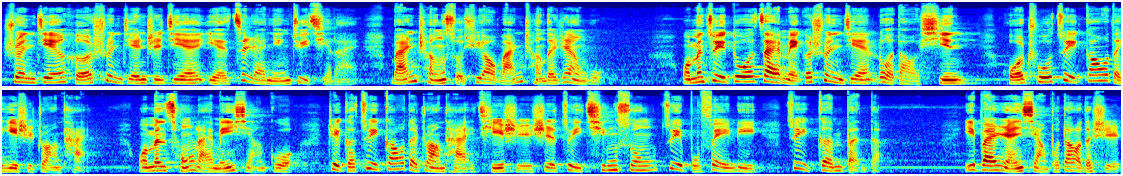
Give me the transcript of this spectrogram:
瞬间和瞬间之间也自然凝聚起来，完成所需要完成的任务。我们最多在每个瞬间落到心，活出最高的意识状态。我们从来没想过，这个最高的状态其实是最轻松、最不费力。最根本的，一般人想不到的是，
